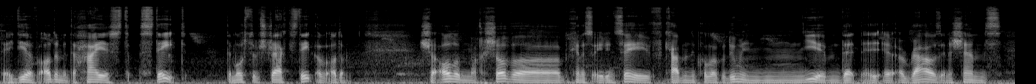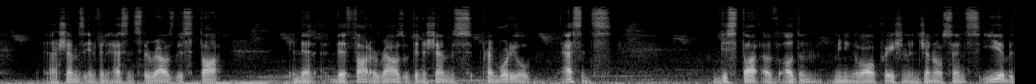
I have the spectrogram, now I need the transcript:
the idea of adam at the highest state, the most abstract state of adam. That arouse in Hashem's Hashem's infinite essence, to arouse this thought and the, the thought aroused within Hashem's primordial essence, this thought of Adam, meaning of all creation in general sense, that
